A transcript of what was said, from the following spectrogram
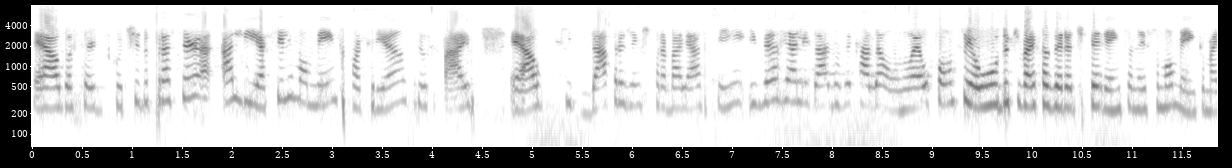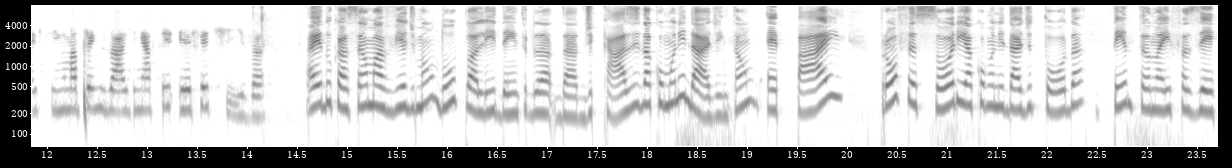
É algo a ser discutido para ser ali, aquele momento com a criança e os pais, é algo que dá para a gente trabalhar assim e ver a realidade de cada um. Não é o conteúdo que vai fazer a diferença nesse momento, mas sim uma aprendizagem efetiva. A educação é uma via de mão dupla ali dentro da, da de casa e da comunidade. Então, é pai professor e a comunidade toda tentando aí fazer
